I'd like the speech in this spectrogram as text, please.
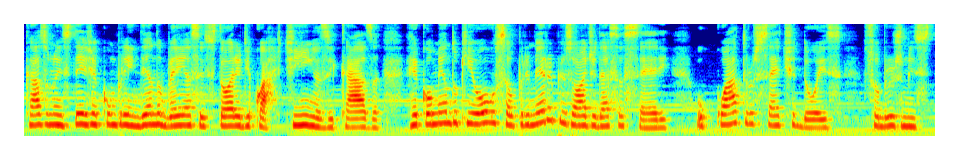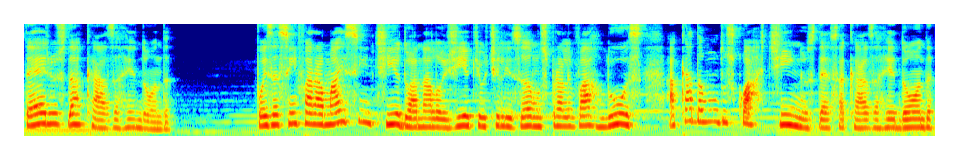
caso não esteja compreendendo bem essa história de quartinhos e casa, recomendo que ouça o primeiro episódio dessa série, o 472, sobre os mistérios da Casa Redonda pois assim fará mais sentido a analogia que utilizamos para levar luz a cada um dos quartinhos dessa casa redonda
